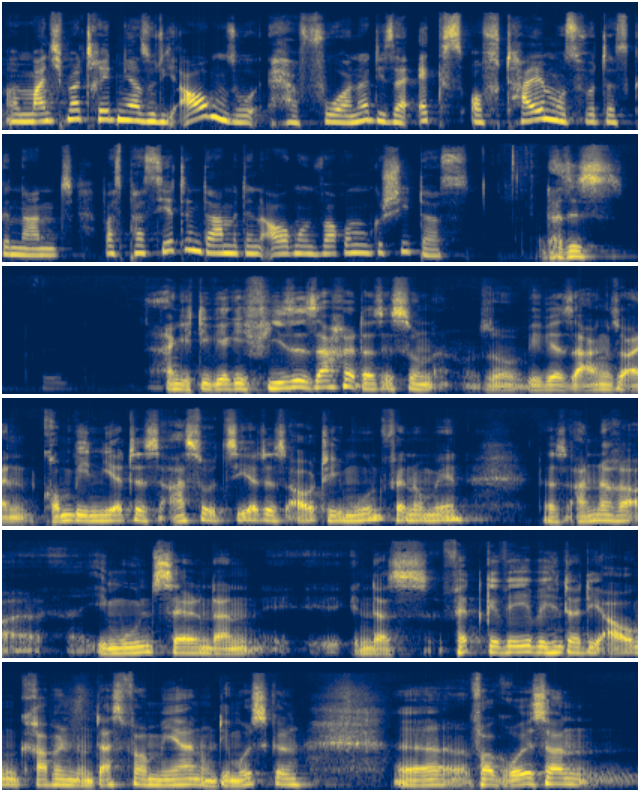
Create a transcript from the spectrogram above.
Aber manchmal treten ja so die Augen so hervor, ne? Dieser Ex-Ophthalmus wird das genannt. Was passiert denn da mit den Augen und warum geschieht das? Das ist eigentlich die wirklich fiese Sache. Das ist so, ein, so wie wir sagen, so ein kombiniertes, assoziiertes Autoimmunphänomen, dass andere Immunzellen dann in das Fettgewebe hinter die Augen krabbeln und das vermehren und die Muskeln äh, vergrößern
